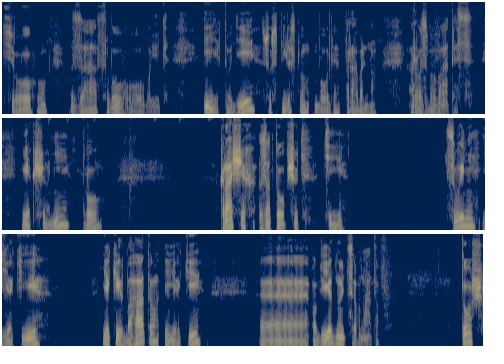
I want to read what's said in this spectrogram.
цього заслуговують. І тоді суспільство буде правильно розвиватись. Якщо ні, то кращих затопчуть ті свині, які, яких багато і які е, об'єднуються в натовп. Тож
